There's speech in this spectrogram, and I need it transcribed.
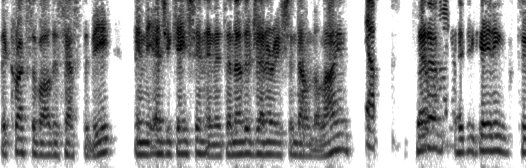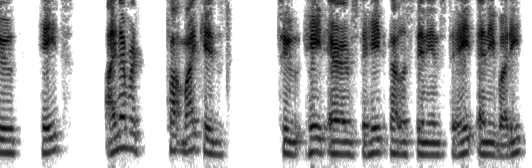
the crux of all this has to be in the education. And it's another generation down the line. Yep. Instead of educating to hate, I never taught my kids to hate Arabs, to hate Palestinians, to hate anybody.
